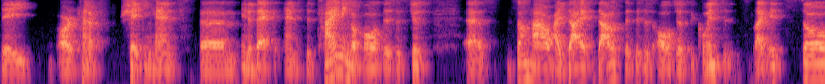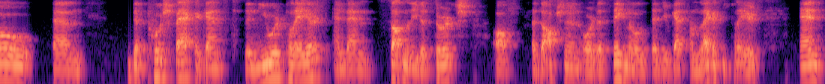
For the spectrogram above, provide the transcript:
they are kind of shaking hands um, in the back. And the timing of all of this is just uh, somehow I di- doubt that this is all just a coincidence. Like it's so um, the pushback against the newer players, and then suddenly the surge of adoption or the signal that you get from legacy players. And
